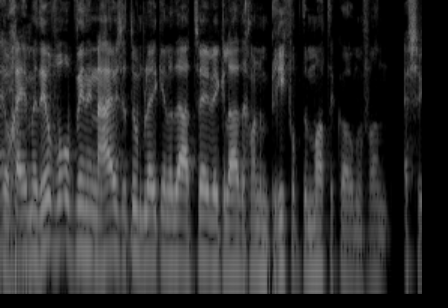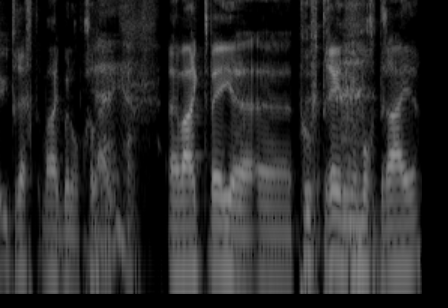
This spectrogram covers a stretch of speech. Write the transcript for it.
Ja, ga je ja. met heel veel opwinding naar huis. En toen bleek inderdaad twee weken later gewoon een brief op de mat te komen van FC Utrecht, waar ik ben opgeleid. Ja, ja. Eh, waar ik twee eh, eh, proeftrainingen mocht draaien.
